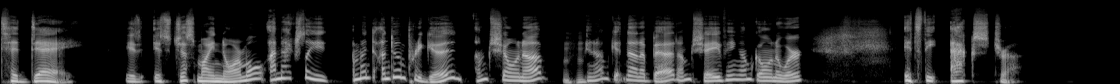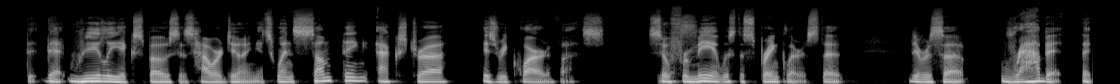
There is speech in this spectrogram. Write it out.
today is it's just my normal, I'm actually, I'm, I'm doing pretty good. I'm showing up. Mhm. You know, I'm getting out of bed, I'm shaving, I'm going to work. It's the extra that, that really exposes how we're doing. It's when something extra is required of us. So for me, it was the sprinklers that there was a rabbit that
